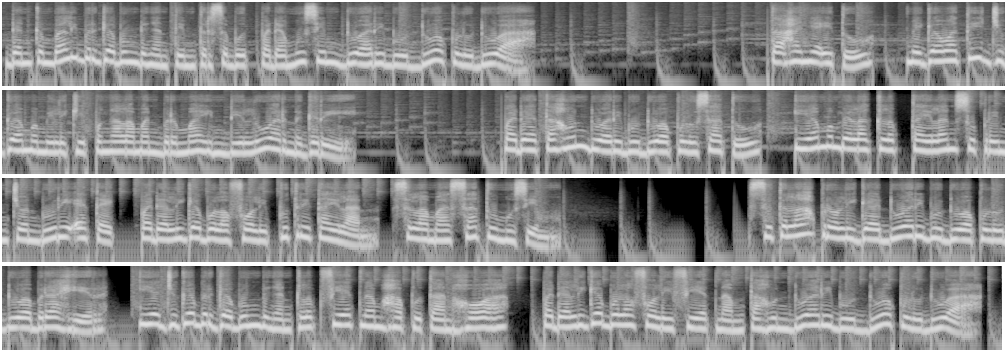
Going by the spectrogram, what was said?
dan kembali bergabung dengan tim tersebut pada musim 2022. Tak hanya itu, Megawati juga memiliki pengalaman bermain di luar negeri. Pada tahun 2021, ia membela klub Thailand Supreme Chonburi Etek pada Liga Bola Voli Putri Thailand selama satu musim. Setelah Proliga 2022 berakhir, ia juga bergabung dengan klub Vietnam Haputan Hoa pada Liga Bola Voli Vietnam tahun 2022.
